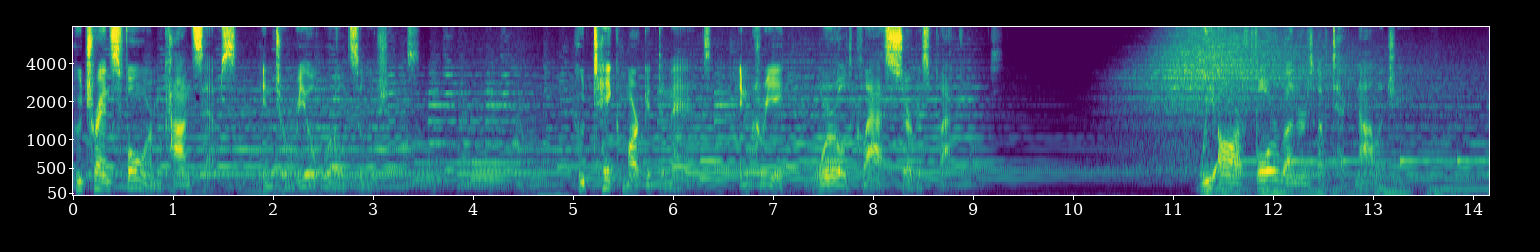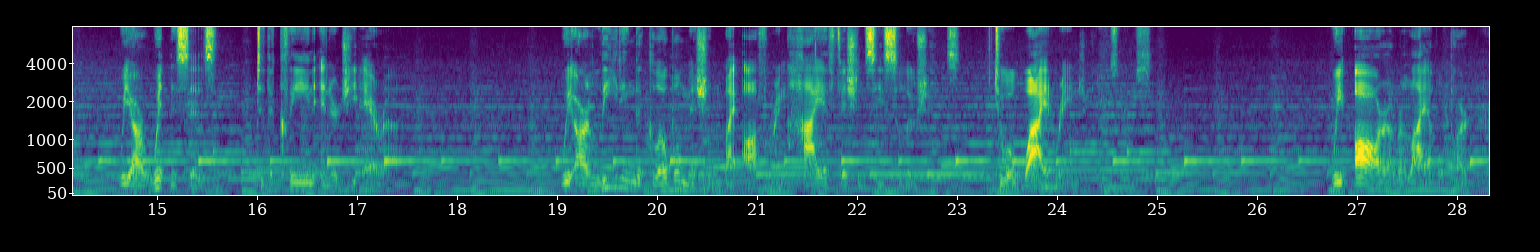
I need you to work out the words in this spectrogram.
who transform concepts into real world solutions, who take market demands and create world class service platforms. We are forerunners of technology. We are witnesses to the clean energy era we are leading the global mission by offering high efficiency solutions to a wide range of users. We are a reliable partner.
